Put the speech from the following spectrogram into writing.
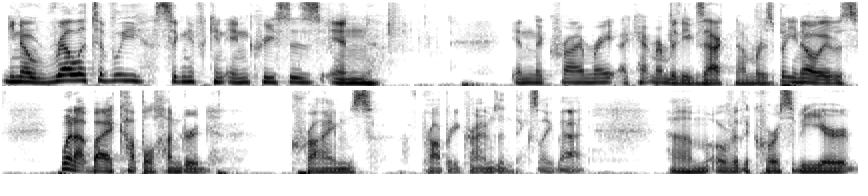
you know, relatively significant increases in in the crime rate. I can't remember the exact numbers, but you know, it was went up by a couple hundred crimes of property crimes and things like that um, over the course of a year.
